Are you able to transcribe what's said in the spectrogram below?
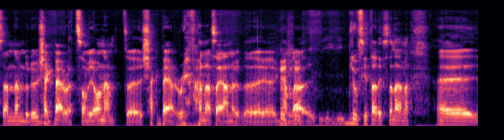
Sen nämnde du Chuck mm. Barrett som vi har nämnt. Uh, Chuck Berry får jag säga nu. Uh, gamla bluesgitarristen där. Men, uh,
